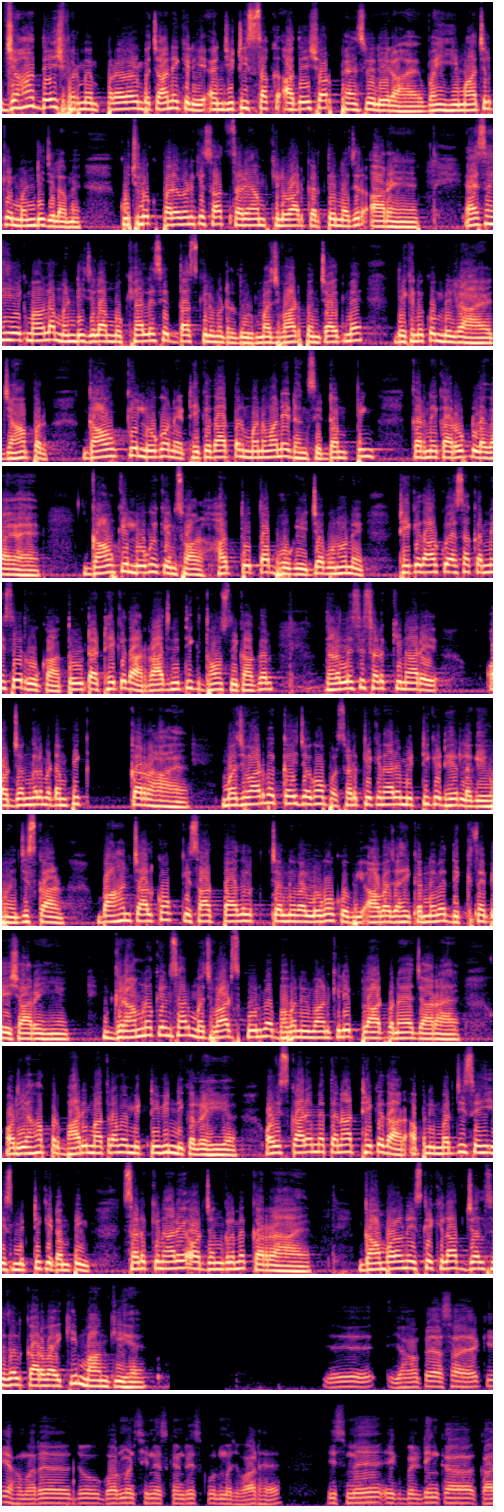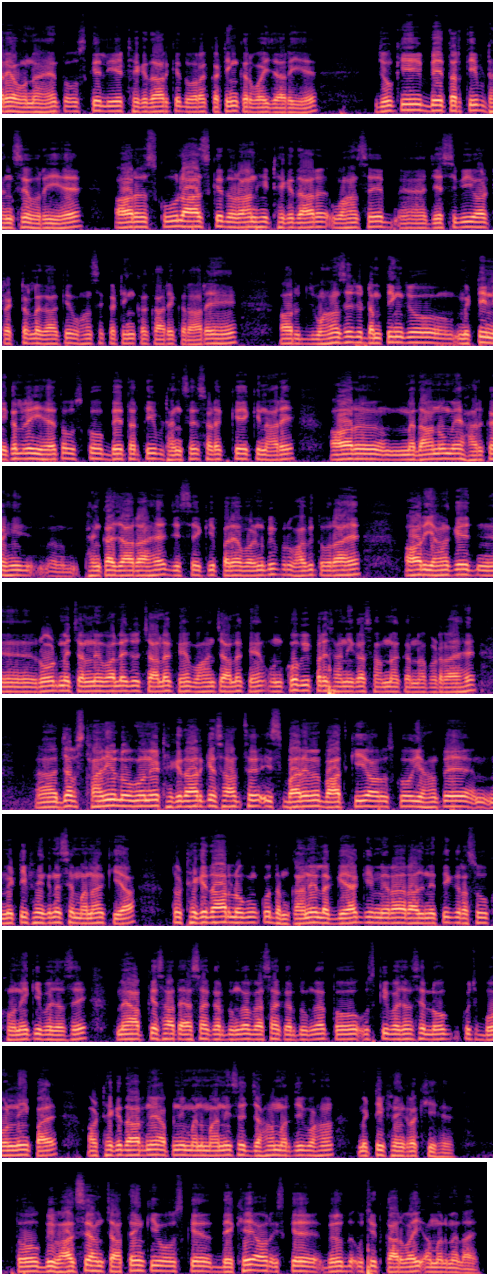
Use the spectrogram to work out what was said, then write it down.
जहाँ देश भर में पर्यावरण बचाने के लिए एनजीटी सख्त आदेश और फैसले ले रहा है, वहीं हिमाचल के मंडी जिला में कुछ लोग पर्यावरण के साथ सरेआम खिलवाड़ करते नज़र आ रहे हैं। ऐसा ही एक मामला मंडी जिला मुख्यालय से 10 किलोमीटर दूर, मझवाड़ पंचायत में देखने को मिल रहा है, जहाँ पर गाँव के लोगों ने ठेकेदार पर मनमाने ढंग से डंपिंग करने का आरोप लगाया है। गाँव के लोगों के अनुसार हद तो तब हो गई जब उन्होंने ठेकेदार को ऐसा करने से रोका तो उल्टा ठेकेदार राजनीतिक धौंस दिखाकर धड़ल्ले से सड़क किनारे और जंगल में डंपिंग कर रहा है। मझवाड़ में कई जगहों पर सड़क के किनारे मिट्टी के ढेर लगे हुए हैं, जिस कारण वाहन चालकों के साथ पैदल चलने वाले लोगों को भी आवाजाही करने में दिक्कतें पेश आ रही हैं। ग्रामीणों के अनुसार मझवाड़ स्कूल में भवन निर्माण के लिए प्लाट बनाया जा रहा है और यहाँ पर भारी मात्रा में मिट्टी भी निकल रही है और इस कार्य में तैनात ठेकेदार अपनी मर्ज़ी से ही इस मिट्टी की डंपिंग सड़क किनारे और जंगल में कर रहा है। गाँव वालों ने इसके खिलाफ जल्द से जल्द कार्रवाई की मांग की है। ये यहाँ पे ऐसा है कि हमारे जो government senior secondary school Majhwar है, इसमें एक बिल्डिंग का कार्य होना है तो उसके लिए ठेकेदार के द्वारा कटिंग करवाई जा रही है, जो कि बेतरतीब ढंग से हो रही है। और स्कूल आज के दौरान ही ठेकेदार वहाँ से जेसीबी और ट्रैक्टर लगा के वहाँ से कटिंग का कार्य करा रहे हैं और वहाँ से जो डंपिंग जो मिट्टी निकल रही है तो उसको बेतरतीब ढंग से सड़क के किनारे और मैदानों में हर कहीं फेंका जा रहा है, जिससे कि पर्यावरण भी प्रभावित हो रहा है और यहाँ के रोड में चलने वाले जो चालक हैं, वाहन चालक हैं, उनको भी परेशानी का सामना करना पड़ रहा है। जब स्थानीय लोगों ने ठेकेदार के साथ इस बारे में बात की और उसको यहाँ पे मिट्टी फेंकने से मना किया तो ठेकेदार लोगों को धमकाने लग गया कि मेरा राजनीतिक रसूख होने की वजह से मैं आपके साथ ऐसा कर दूँगा, वैसा कर दूँगा तो उसकी वजह से लोग कुछ बोल नहीं पाए और ठेकेदार ने अपनी मनमानी से जहाँ मर्ज़ी वहाँ मिट्टी फेंक रखी है। तो विभाग से हम चाहते हैं कि वो उसके देखे और इसके विरुद्ध उचित कार्रवाई अमल में लाए।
